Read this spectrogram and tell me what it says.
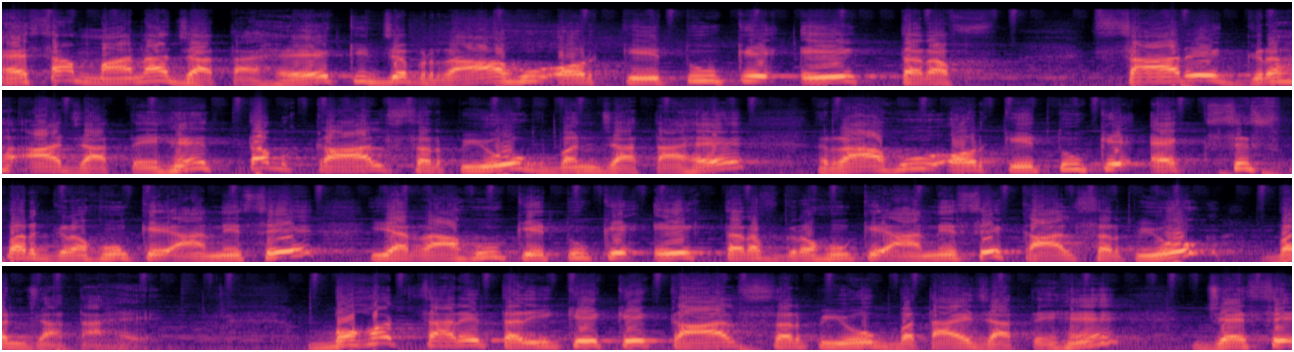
ऐसा माना जाता है कि जब राहु और केतु के एक तरफ़ सारे ग्रह आ जाते हैं, तब काल सर्पयोग बन जाता है राहु और केतु के एक्सिस पर ग्रहों के आने से या राहु केतु के एक तरफ़ ग्रहों के आने से काल सर्पयोग बन जाता है। बहुत सारे तरीके के काल सर्पयोग बताए जाते हैं, जैसे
